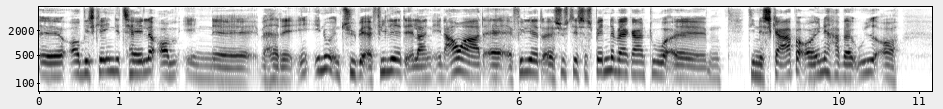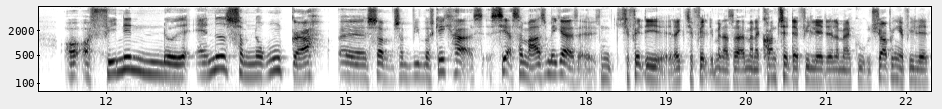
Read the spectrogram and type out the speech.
Øh, og vi skal egentlig tale om en, øh, hvad hedder det, endnu en type affiliate, eller en, en afart af affiliate, og jeg synes, det er så spændende, hver gang du, øh, dine skarpe øjne har været ude og, og, og finde noget andet, som nogen gør, øh, som, som vi måske ikke har ser så meget, som ikke er øh, sådan tilfældig, eller ikke tilfældig, men altså, at man er content affiliate, eller man er Google Shopping affiliate,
